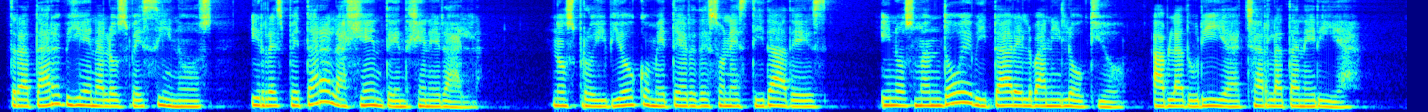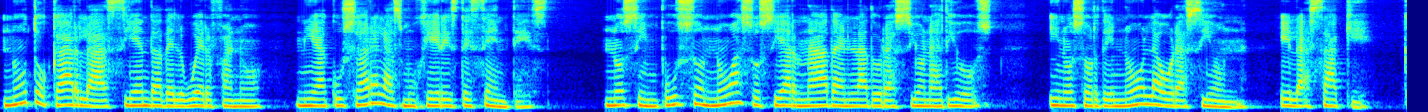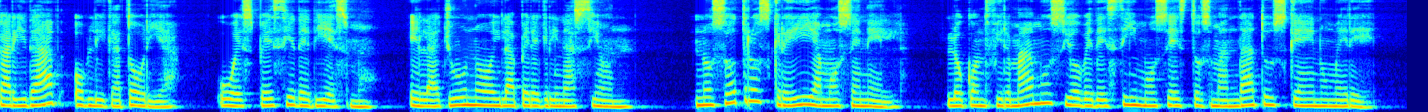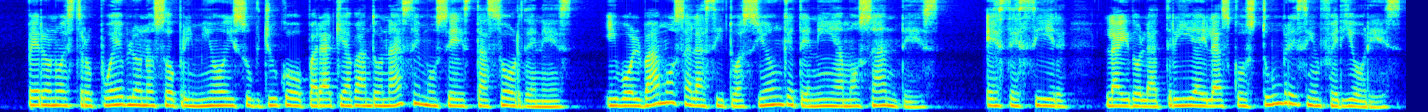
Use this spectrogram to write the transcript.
tratar bien a los vecinos y respetar a la gente en general. Nos prohibió cometer deshonestidades y nos mandó evitar el vaniloquio, habladuría, charlatanería, no tocar la hacienda del huérfano, ni acusar a las mujeres decentes. Nos impuso no asociar nada en la adoración a Dios, y nos ordenó la oración, el asaque, caridad obligatoria o especie de diezmo, el ayuno y la peregrinación. Nosotros creíamos en Él lo confirmamos y obedecimos estos mandatos que enumeré. Pero nuestro pueblo nos oprimió y subyugó para que abandonásemos estas órdenes y volvamos a la situación que teníamos antes, es decir, la idolatría y las costumbres inferiores.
